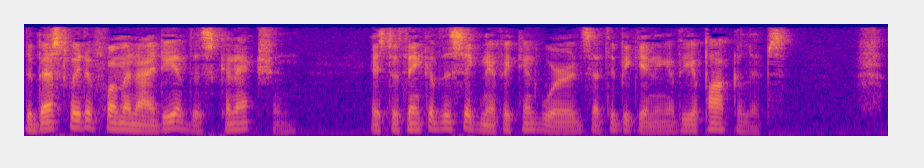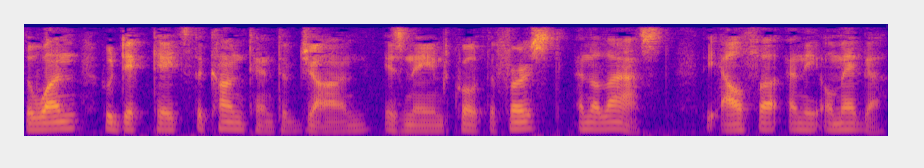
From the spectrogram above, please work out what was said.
The best way to form an idea of this connection is to think of the significant words at the beginning of the Apocalypse. The one who dictates the content of John is named, quote, the first and the last, the Alpha and the Omega.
